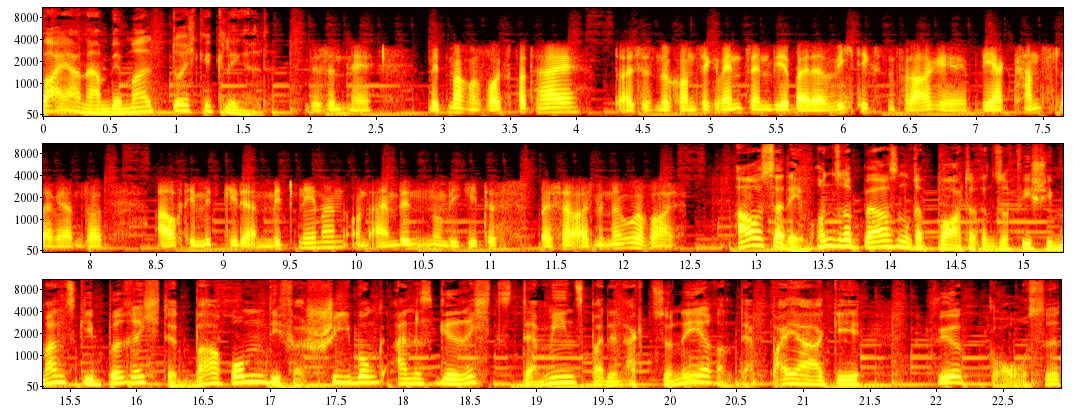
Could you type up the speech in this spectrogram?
Bayern haben wir mal durchgeklingelt. Wir sind eine Mitmach- und Volkspartei. Da ist es nur konsequent, wenn wir bei der wichtigsten Frage, wer Kanzler werden soll, auch die Mitglieder mitnehmen und einbinden. Und wie geht das besser als mit einer Urwahl? Außerdem, unsere Börsenreporterin Sophie Schimanski berichtet, warum die Verschiebung eines Gerichtstermins bei den Aktionären der Bayer AG für große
